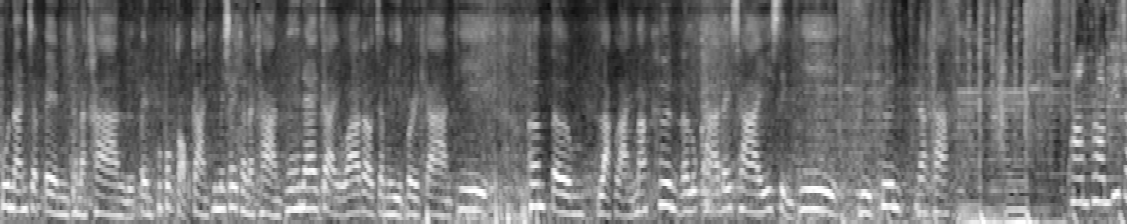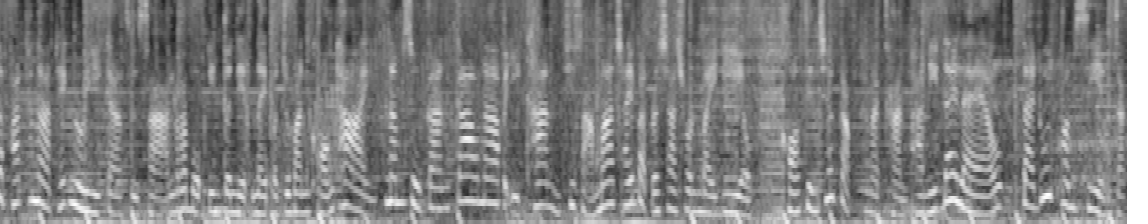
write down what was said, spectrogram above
ผู้นั้นจะเป็นธนาคาร หรือเป็นผู้ประกอบการที่ไม่ใช่ธนาคาร เพื่อให้แน่ใจว่าเราจะมีบริการที่เพิ่มเติมหลากหลายมากขึ้น และลูกค้าได้ใช้สิ่งที่ดีขึ้นนะคะความพร้อมที่จะพัฒนาเทคโนโลยีการสื่อสารระบบอินเทอร์เน็ตในปัจจุบันของไทยนำสู่การก้าวหน้าไปอีกขั้น ที่สามารถใช้บัตรประชาชนใบเดียว ขอสินเชื่อกับธนาคารพาณิชย์ได้แล้ว แต่ด้วยความเสี่ยงจาก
